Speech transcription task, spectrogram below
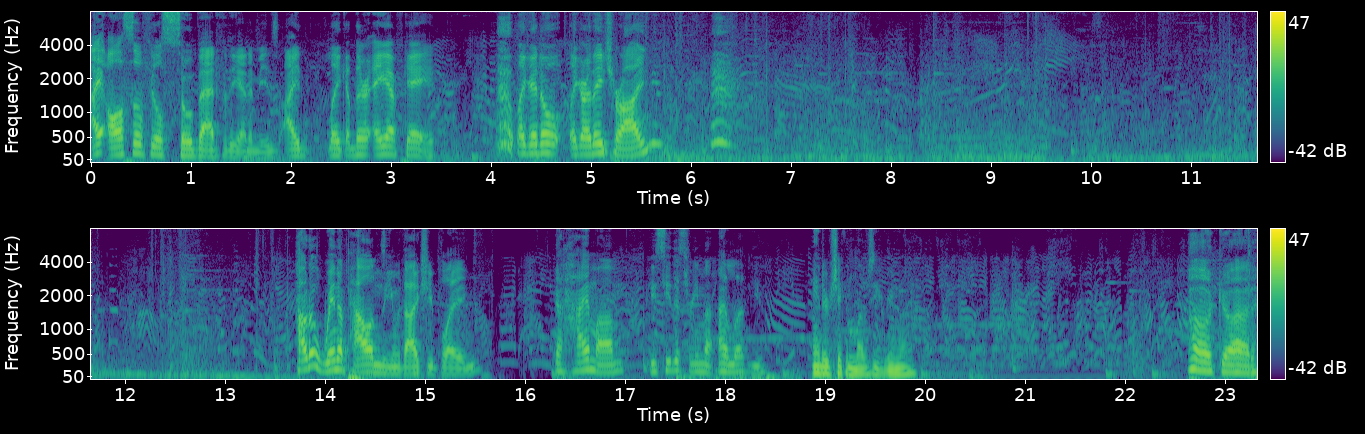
I also feel so bad for the enemies. I, like, they're AFK. like, I don't, like, are they trying? How to win a paladin game without actually playing. Hi, mom. Do you see this, Rima? I love you. And her chicken loves you, Rima. Oh god.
